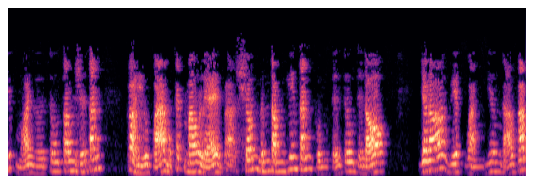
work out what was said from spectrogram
giúp mọi người tu tâm sửa tánh có hiệu quả một cách mau lẹ và sớm minh tâm kiến tánh cùng tự tu tự độ. Do đó, việc hoàn dương đạo Pháp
